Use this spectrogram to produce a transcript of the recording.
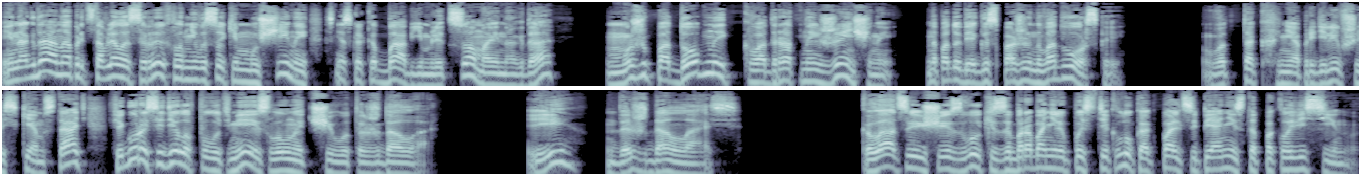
Иногда она представлялась рыхлым невысоким мужчиной с несколько бабьим лицом, а иногда мужеподобной квадратной женщиной, наподобие госпожи Новодворской. Вот так, не определившись, кем стать, фигура сидела в полутьме и словно чего-то ждала. И дождалась. Клацающие звуки забарабанили по стеклу, как пальцы пианиста по клавесину.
